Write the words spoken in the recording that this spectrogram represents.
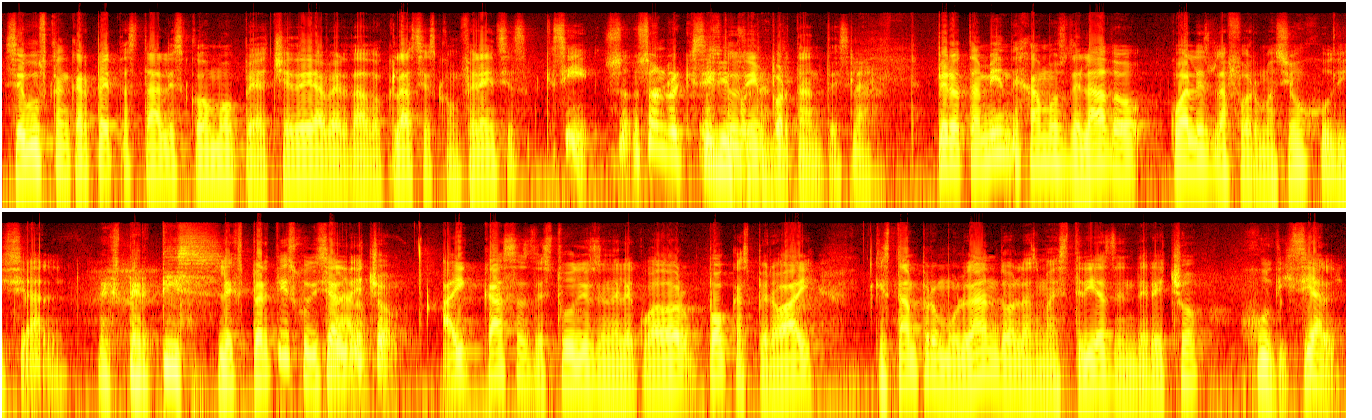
se buscan carpetas tales como PhD, haber dado clases, conferencias, que sí, son, requisitos importantes. Claro. Pero también dejamos de lado cuál es la formación judicial. La expertise. La expertise judicial. De hecho, hay casas de estudios en el Ecuador, pocas, pero hay, que están promulgando las maestrías en Derecho Judicial,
